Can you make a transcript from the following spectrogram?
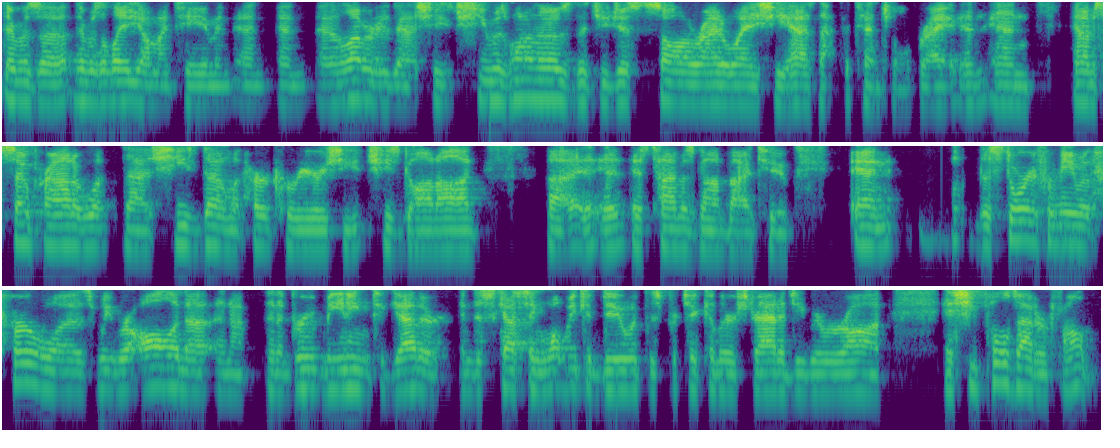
there was a there was a lady on my team, and and and, and I love her to death. She she was one of those that you just saw right away. She has that potential, right? And and and I'm so proud of what uh, she's done with her career. She she's gone on uh, as time has gone by too. And the story for me with her was we were all in a, in a in a group meeting together and discussing what we could do with this particular strategy we were on, and she pulls out her phone.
